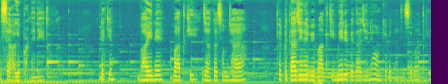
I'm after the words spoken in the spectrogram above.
इससे आगे पढ़ने नहीं दूँगा। लेकिन भाई ने बात की, जाकर समझाया। फिर पिताजी ने भी बात की, मेरे पिताजी ने उनके पिताजी से बात की।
